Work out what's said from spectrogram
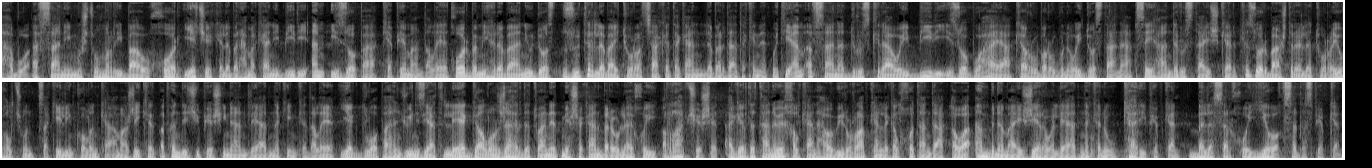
هەبووە. ئەفسانەی مشت و مڕی با و خۆر یەکێکە لە بەرهەمەکانی بیری ئەم ئیزۆپە کە پێمان دەڵێت خۆر بە میهرەبانی و دۆست زووتر لە بای توڕە چاکەتەکان لەبەردا دەکەنێت. وتی ئەم ئەفسانە دروستکراوەی بیری ئیزۆپ وەهایە کە ڕووبەڕووبوونەوەی دۆستانە، قسەی هاندەر و ستایشکەر کە زۆر باشترە لە توڕەیی و هەڵچوون، قسەکەی لینکۆڵن کە ئاماژەی کرد بە پەندێکی پێشینان لە یاد نەکەین کە دەڵێ، یەک دڵۆپە هەنجوین زیاتر لە یەک گاڵۆن ژەهر دەتوانێت مێشەکان بەرەو لای خۆی ڕابکێشێت. ئەگەر دەتانەوێ خەڵکان هاوبیروڕابکەن لەگەڵ خۆتاندا، ئەوا ئەم بنەمایەی ژێرەوە لەیاد نەکەن و کاری پێ بکەن، بە لەسەرخۆییەوە قسە دەست پێ بکەن.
